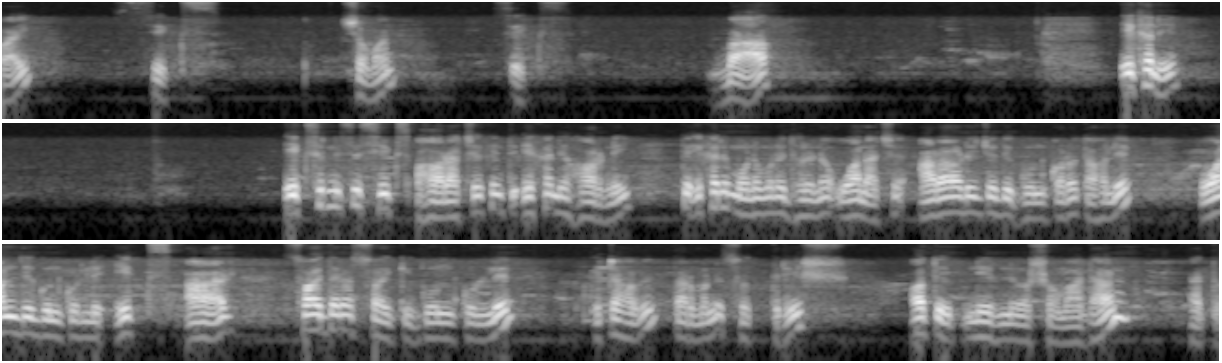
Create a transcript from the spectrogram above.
বাই সিক্স সমান সিক্স বা এখানে এক্সের নিচে সিক্স হর আছে, কিন্তু এখানে হর নেই। তো এখানে মনে মনে ধরে না ওয়ান আছে। আড়াআড়ি যদি গুণ করো, তাহলে ওয়ান দিয়ে গুণ করলে এক্স আর ছয় দ্বারা ছয়কে গুণ করলে এটা হবে তার মানে ছত্রিশ। অতএব নির্ণয় সমাধান এত,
